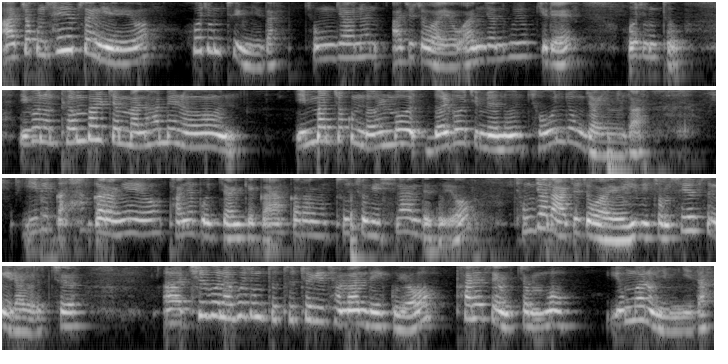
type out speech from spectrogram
아 조금 새엽성이에요. 호중투입니다. 종자는 아주 좋아요. 완전 후육질의 호중투. 이거는 변발점만 하면은 잎만 조금 넓어, 넓어지면은 좋은 종자입니다. 잎이 까랑까랑해요. 다녀보지 않게 까랑까랑 두 쪽에 신한되고요. 종자는 아주 좋아요. 잎이 좀 새엽성이라 그렇죠. 아, 7번에 호중투 두 쪽에 자만돼 있고요. 8에서 0.5 6만원입니다.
